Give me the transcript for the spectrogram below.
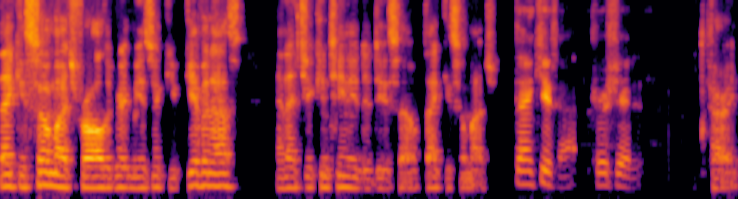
Thank you so much for all the great music you've given us and that you continue to do so. Thank you so much. Thank you, Todd. Appreciate it. All right.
